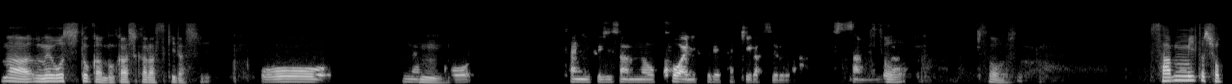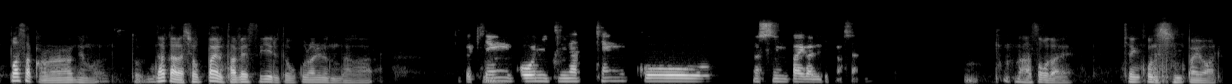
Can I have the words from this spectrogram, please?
まあ、梅干しとか昔から好きだし。おーなんかこう、谷藤さんのコアに触れた気がするわ。酸味が。そう。そうそう。酸味としょっぱさかな、でも。ちょっとだからしょっぱいの食べ過ぎると怒られるんだが。ちょっと健康に気にな、健康の心配が出てきましたね。まあそうだね。健康の心配はある。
